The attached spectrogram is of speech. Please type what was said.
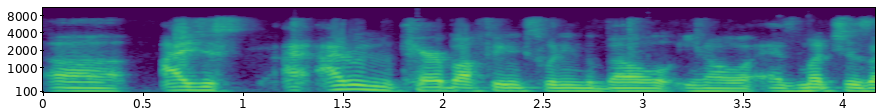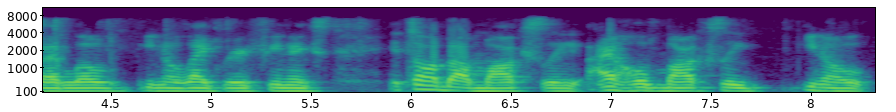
uh, I just, I, I, don't even care about Fenix winning the belt. You know, as much as I love, you know, like Rey Fenix, it's all about Moxley. I hope Moxley you know,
